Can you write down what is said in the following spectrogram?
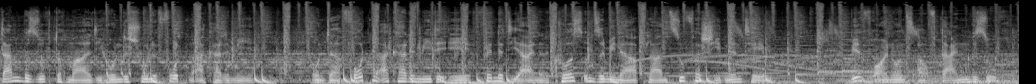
dann besucht doch mal die Hundeschule Pfotenakademie. Unter pfotenakademie.de findet ihr einen Kurs- und Seminarplan zu verschiedenen Themen. Wir freuen uns auf deinen Besuch.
